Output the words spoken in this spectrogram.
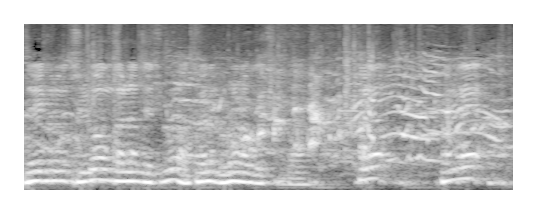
고지 5번. 네, 그럼 즐거운 관람 되시고요. 저는 물러나보겠습니다. 촬영, 경례.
